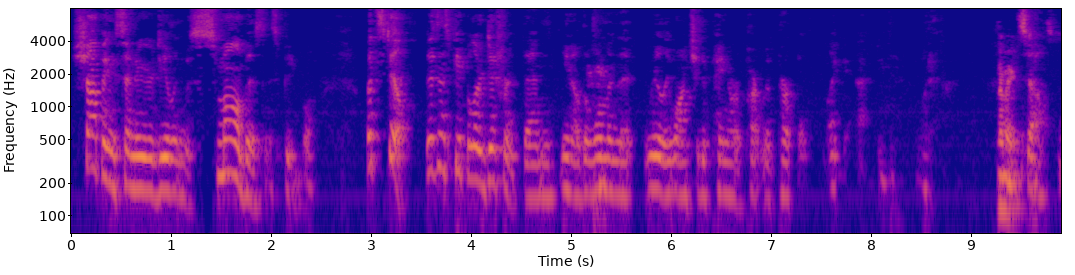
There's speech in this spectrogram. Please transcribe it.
shopping center, you're dealing with small business people, but still, business people are different than you know the woman that really wants you to paint her apartment purple. Like, whatever. That makes So- sense.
